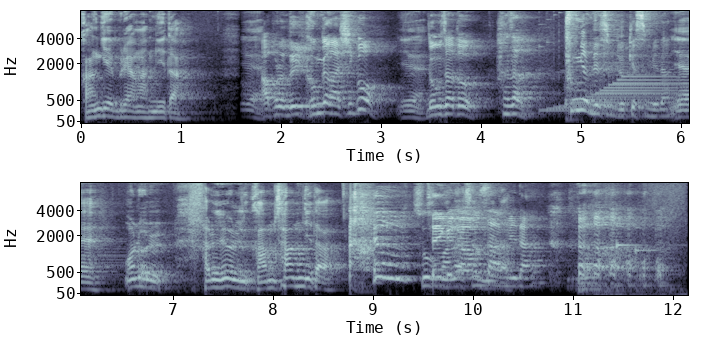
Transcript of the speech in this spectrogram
감개무량합니다. 앞으로 늘 건강하시고 농사도 항상 풍년됐으면 좋겠습니다. 예, 오늘 하루 종일 감사합니다. 수고 많았습니다. 감사합니다.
